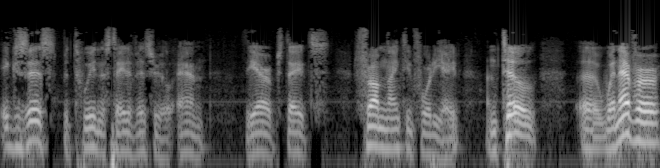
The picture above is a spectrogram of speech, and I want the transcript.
exists between the state of Israel and the Arab states from 1948 until uh, whenever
